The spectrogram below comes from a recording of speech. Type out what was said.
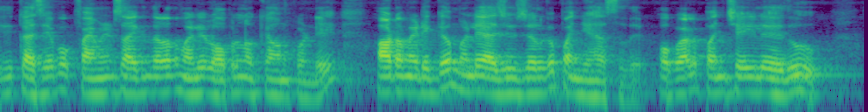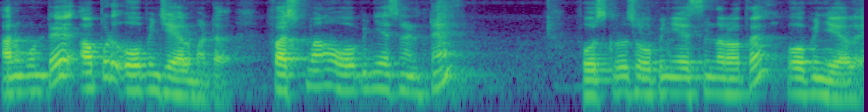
ఇది కాసేపు ఒక ఫైవ్ మినిట్స్ ఆగిన తర్వాత మళ్ళీ లోపల నొక్కామనుకోండి ఆటోమేటిక్గా మళ్ళీ యాజ్ యూజువల్గా పనిచేస్తుంది ఒకవేళ పని చేయలేదు అనుకుంటే అప్పుడు ఓపెన్ చేయాలన్నమాట. ఫస్ట్ మనం ఓపెన్ చేసిన వెంటనే ఫోర్ స్క్రూస్ ఓపెన్ చేసిన తర్వాత ఓపెన్ చేయాలి.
